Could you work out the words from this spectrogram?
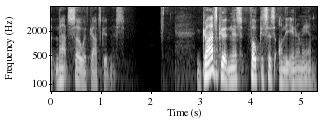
but not so with God's goodness. God's goodness focuses on the inner man.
